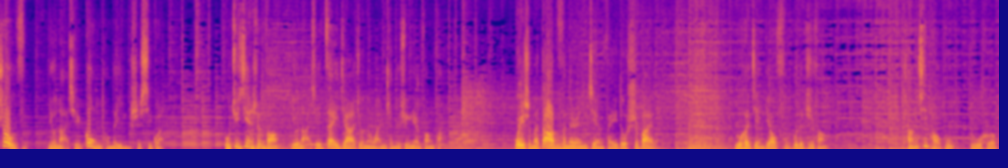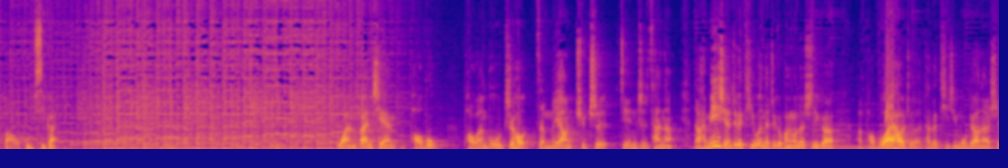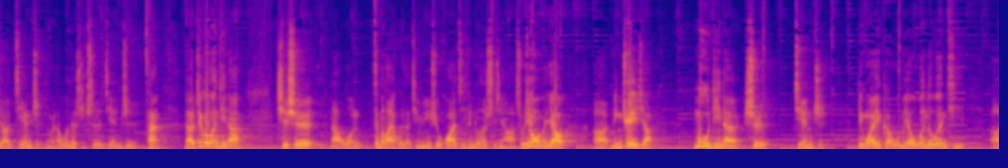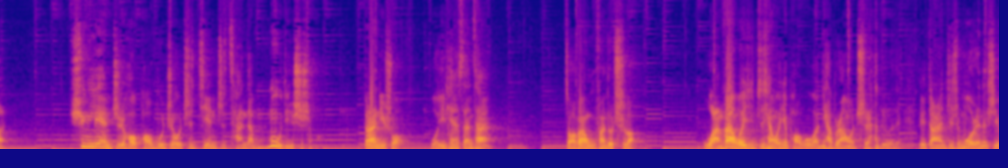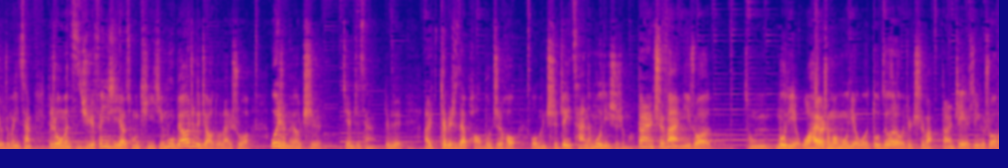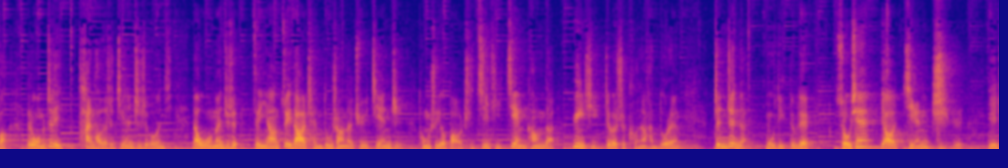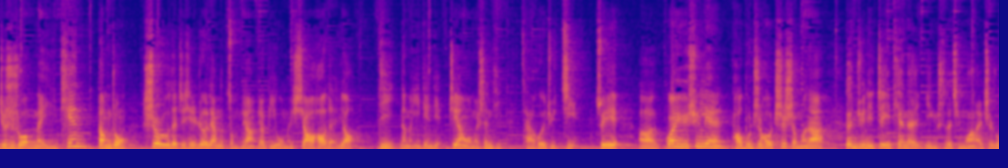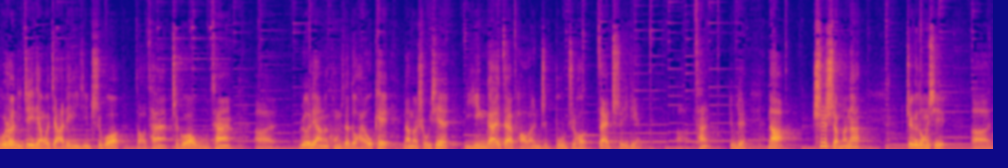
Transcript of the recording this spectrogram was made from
瘦子有哪些共同的饮食习惯？不去健身房有哪些在家就能完成的训练方法？为什么大部分的人减肥都失败了？如何减掉腹部的脂肪？长期跑步如何保护膝盖？晚饭前跑步，跑完步之后怎么样去吃减脂餐呢？那很明显，这个提问的这个朋友呢是一个啊跑步爱好者，他的体型目标呢是要减脂，因为他问的是吃减脂餐。那这个问题呢，其实那我这么来回答，请允许花几分钟的时间啊。首先我们要呃明确一下，目的呢是减脂。另外一个我们要问的问题啊，训练之后跑步之后吃减脂餐的目的是什么？当然你说我一天三餐，早饭午饭都吃了，晚饭我已经之前我已经跑过了，你还不让我吃，对不对？对，当然就是默认的是有这么一餐，但是我们仔细去分析一下，从体型目标这个角度来说，为什么要吃减脂餐，对不对？而特别是在跑步之后，我们吃这一餐的目的是什么？当然吃饭，你说从目的，我还有什么目的？我肚子饿了我就吃吧，当然这也是一个说法，但是我们这里探讨的是减脂这个问题。那我们就是怎样最大程度上的去减脂，同时又保持机体健康的运行，这个是可能很多人真正的目的，对不对？首先要减脂，也就是说每一天当中摄入的这些热量的总量要比我们消耗的要低那么一点点，这样我们身体才会去减。所以啊，关于训练跑步之后吃什么呢？根据你这一天的饮食的情况来吃。如果说你这一天我假定已经吃过早餐、吃过午餐啊，热量呢控制的都还 OK，那么首先你应该在跑完之步之后再吃一点啊餐，对不对？那吃什么呢？这个东西啊，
